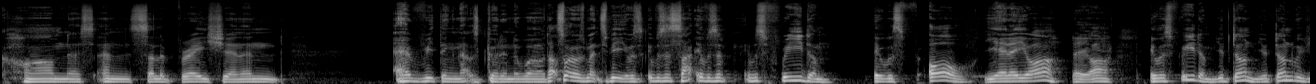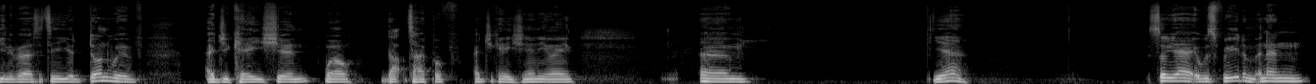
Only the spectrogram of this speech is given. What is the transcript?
calmness and celebration and everything that's good in the world. That's what it was meant to be. It was it was a it was a it was freedom. It was oh yeah, there you are, there you are. It was freedom. You're done. You're done with university. You're done with education. Well, that type of education anyway. Um. Yeah. So yeah, it was freedom, and then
